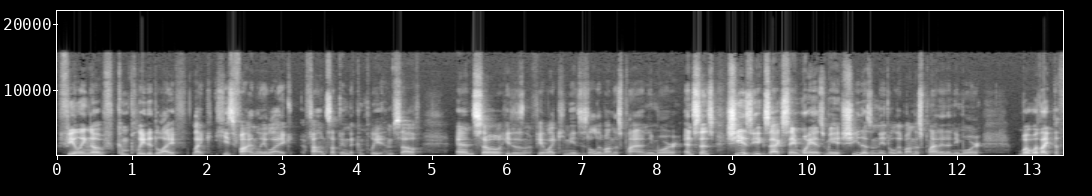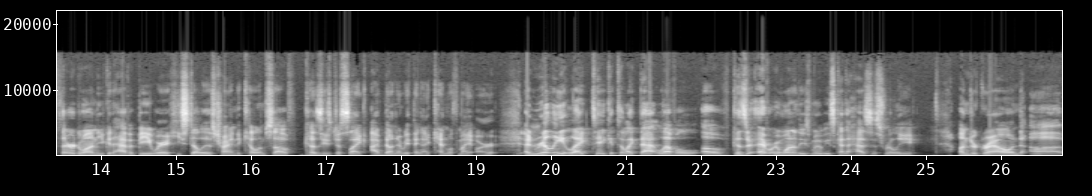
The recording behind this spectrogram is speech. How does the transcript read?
feeling of completed life. Like he's finally like found something to complete himself and so he doesn't feel like he needs to live on this planet anymore. And since she is the exact same way as me she doesn't need to live on this planet anymore. But with like the third one you could have it be where he still is trying to kill himself because he's just like i've done everything i can with my art. And really like take it to like that level of because every one of these movies kind of has this really underground uh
